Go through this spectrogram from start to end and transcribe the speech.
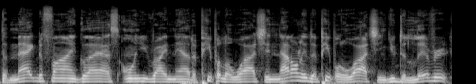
the magnifying glass on you right now. The people are watching. Not only the people are watching, you delivered.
